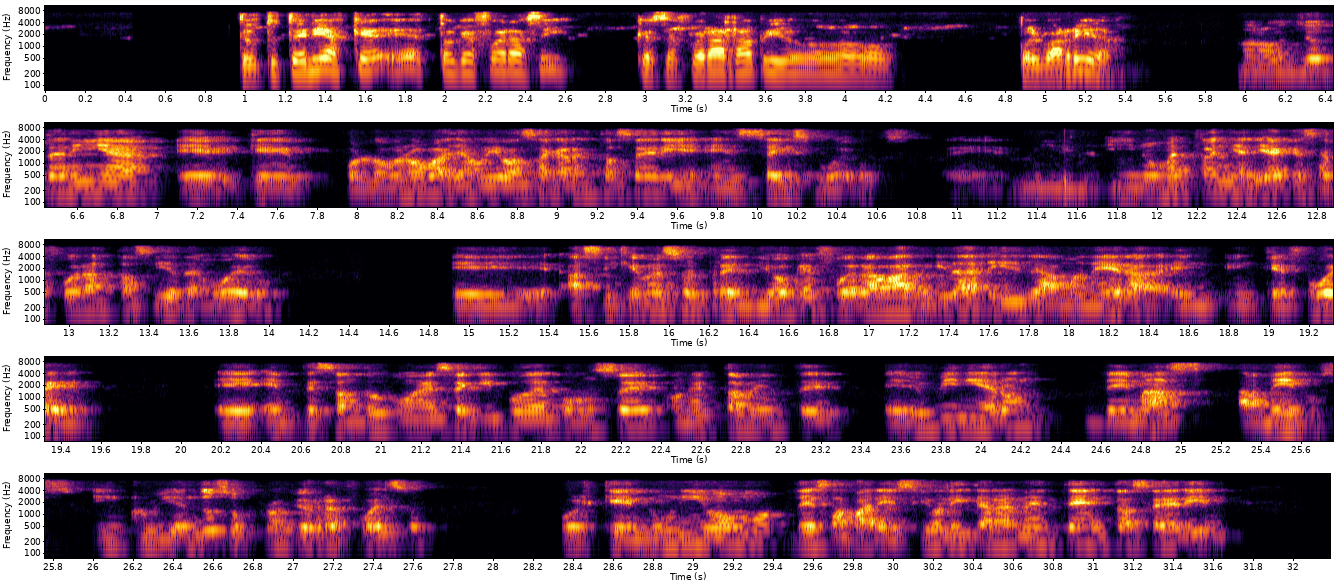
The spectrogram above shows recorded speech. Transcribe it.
¿Tú, tenías que esto que fuera así, que se fuera rápido por barrida? No, no, yo tenía eh, que por lo menos Bayamo iba a sacar esta serie en seis juegos. Eh, y no me extrañaría que se fuera hasta siete juegos. Eh, así que me sorprendió que fuera barrida y la manera en que fue. Eh, empezando con ese equipo de Ponce, honestamente, ellos vinieron de más a menos, incluyendo sus propios refuerzos, porque Nuni Homo desapareció literalmente en esta serie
